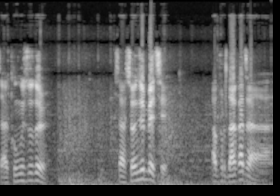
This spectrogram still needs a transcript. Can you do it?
자, 궁수들. 자, 전진 배치. 앞으로 나가자.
